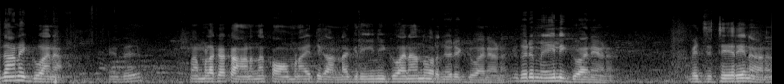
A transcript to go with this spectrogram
ഇതാണ് ഇഗ്വാന. ഇത് നമ്മളൊക്കെ കാണുന്ന കോമൺ ആയിട്ട് കാണുന്ന ഗ്രീൻ ഇഗ്വാന എന്ന് പറഞ്ഞൊരു ഇഗ്വാനാണ് ഇതൊരു മെയിൽ ഇഗ്വാനയാണ്. വെജിറ്റേറിയൻ ആണ്.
